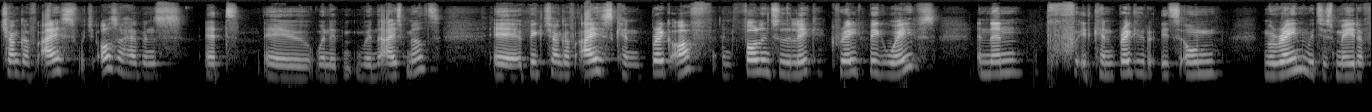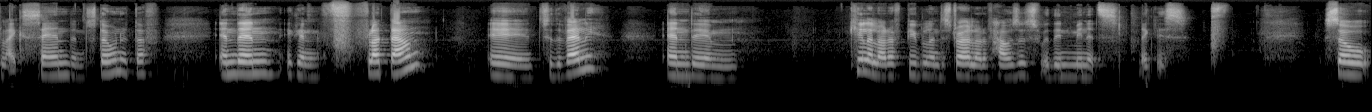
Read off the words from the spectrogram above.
chunk of ice, which also happens at uh, when, it, when the ice melts, a big chunk of ice can break off and fall into the lake, create big waves, and then poof, it can break its own moraine, which is made of like sand and stone and stuff, and then it can flood down uh, to the valley and um, kill a lot of people and destroy a lot of houses within minutes, like this. so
